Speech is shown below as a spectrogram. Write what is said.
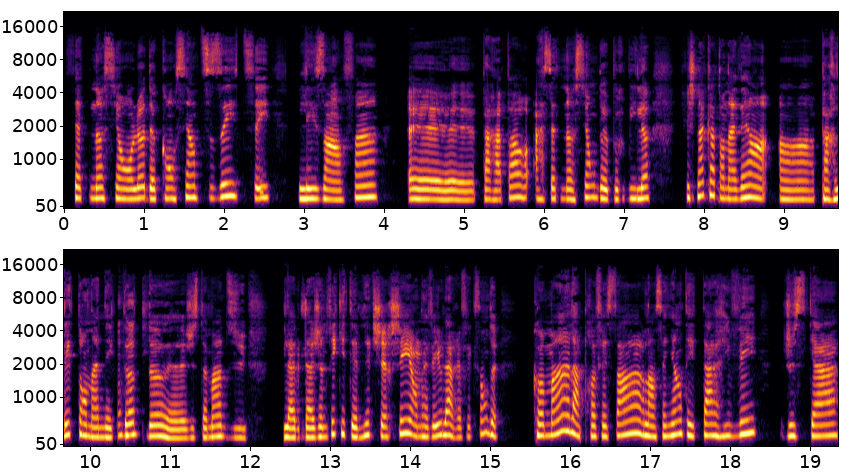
cette notion-là, de conscientiser, tu sais, les enfants euh, par rapport à cette notion de bruit-là. Krishna, quand on avait en, parlé de ton anecdote, mm-hmm. là, euh, justement, du de la, jeune fille qui était venue te chercher, on avait eu la réflexion de comment la professeure, l'enseignante est arrivée jusqu'à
